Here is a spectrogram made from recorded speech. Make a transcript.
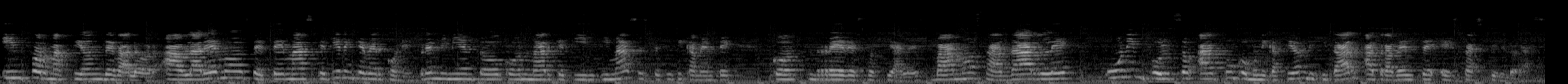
información de valor. Hablaremos de temas que tienen que ver con emprendimiento, con marketing y más específicamente con redes sociales. Vamos a darle un impulso a tu comunicación digital a través de estas píldoras.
